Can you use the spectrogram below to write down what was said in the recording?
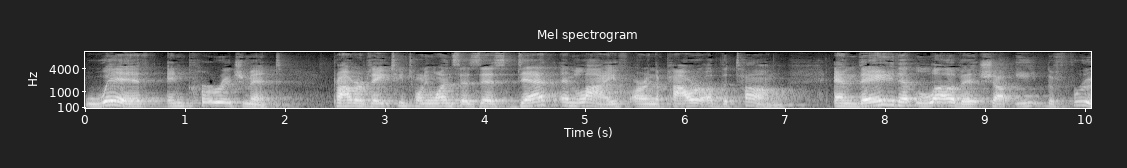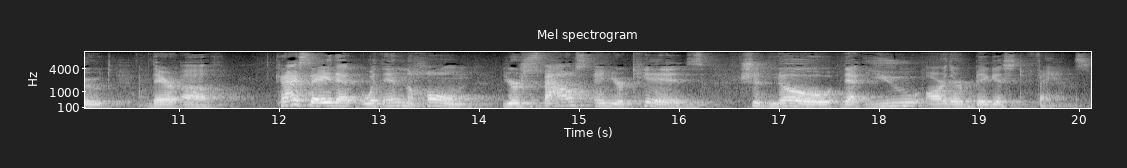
with encouragement. Proverbs 18:21 says this, "Death and life are in the power of the tongue, and they that love it shall eat the fruit thereof." Can I say that within the home, your spouse and your kids should know that you are their biggest fans?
